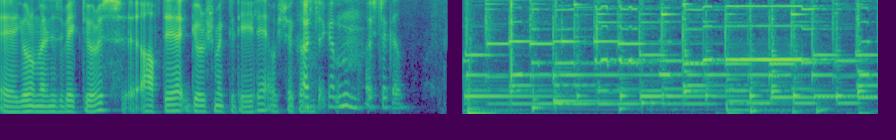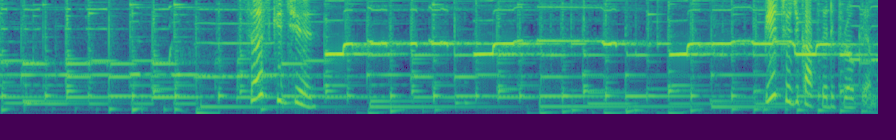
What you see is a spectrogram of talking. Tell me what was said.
e, yorumlarınızı bekliyoruz. E, haftaya görüşmek dileğiyle. Hoşçakalın. Hoşçakalın. Hoşçakalın. Söz Küçüğün Bir Çocuk Hakları Programı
